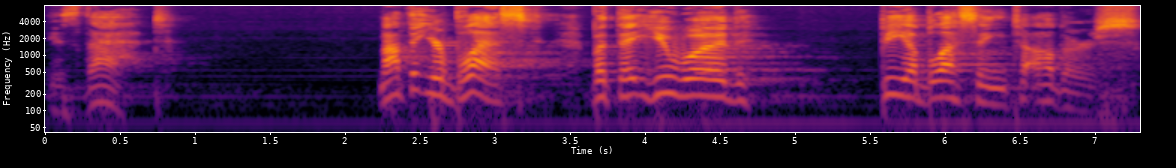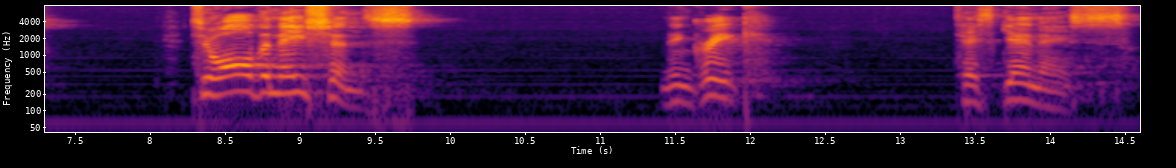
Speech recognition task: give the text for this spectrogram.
is that. Not that you're blessed, but that you would be a blessing to others, to all the nations. And in Greek, tesgenes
